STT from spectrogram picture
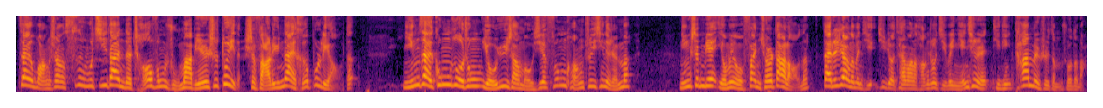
在网上肆无忌惮的嘲讽、辱骂别人是对的，是法律奈何不了的。您在工作中有遇上某些疯狂追星的人吗？您身边有没有饭圈大佬呢？带着这样的问题，记者采访了杭州几位年轻人，听听他们是怎么说的吧。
